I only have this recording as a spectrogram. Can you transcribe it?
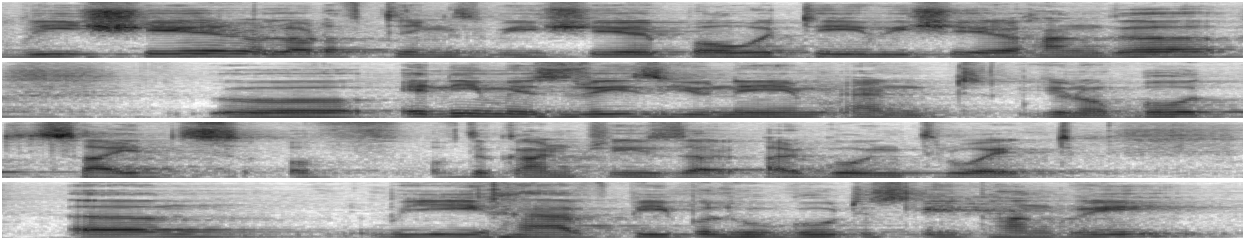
we share a lot of things. We share poverty, we share hunger, uh, any miseries you name, and you know both sides of, of the countries are, are going through it. Um, we have people who go to sleep hungry,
